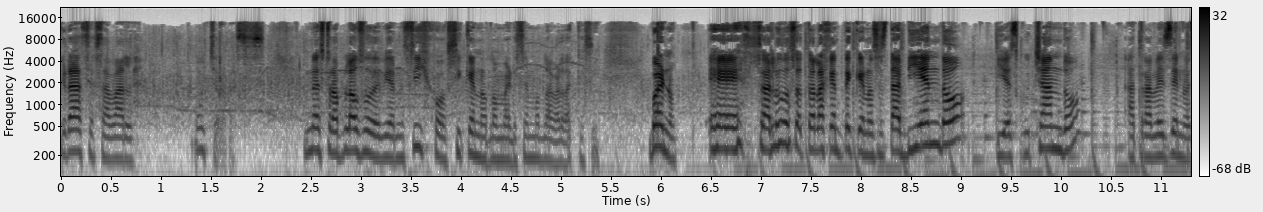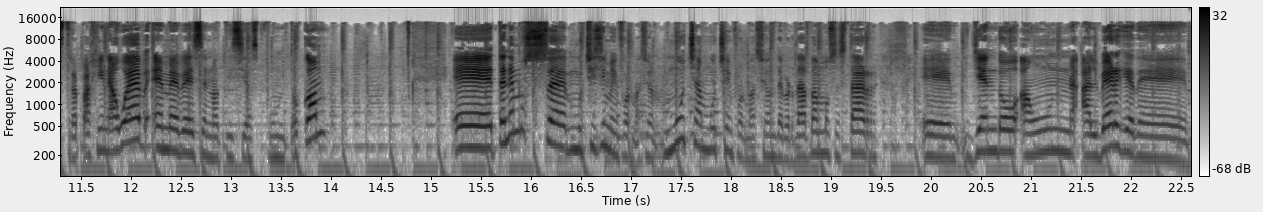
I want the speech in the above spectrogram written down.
Gracias, Zavala. Muchas gracias. Nuestro aplauso de viernes. Hijo, sí que nos lo merecemos, la verdad que sí. Bueno, eh, saludos a toda la gente que nos está viendo y escuchando a través de nuestra página web mbsnoticias.com. Eh, tenemos eh, muchísima información, mucha, mucha información, de verdad. Vamos a estar eh, yendo a un albergue de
